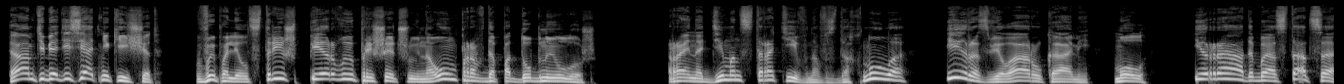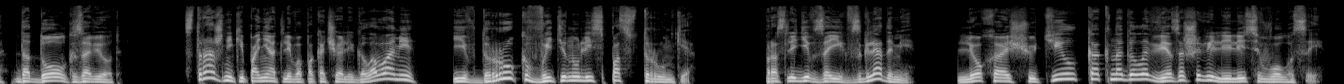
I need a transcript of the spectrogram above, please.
«Там тебя десятник ищет!» Выпалил Стриж первую пришедшую на ум правдоподобную ложь. Райна демонстративно вздохнула и развела руками, мол, и рада бы остаться, да долг зовет. Стражники понятливо покачали головами и вдруг вытянулись по струнке. Проследив за их взглядами, Леха ощутил, как на голове зашевелились волосы.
